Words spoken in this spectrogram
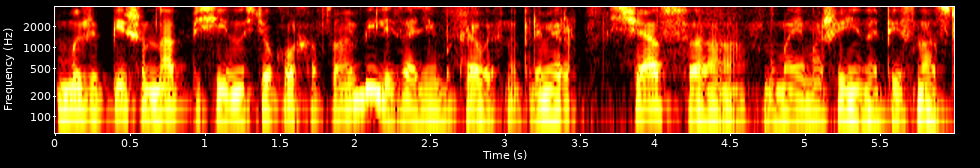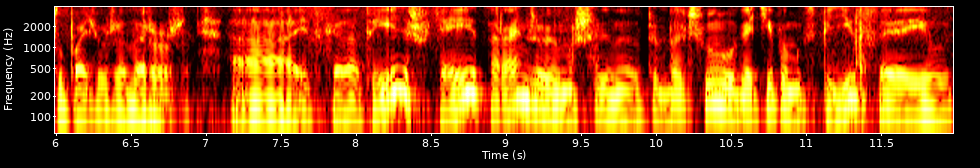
мы же пишем надписи на стеклах автомобилей задних боковых. Например, сейчас а, на моей машине написано «отступать уже дороже». А, это когда ты едешь, у тебя едет оранжевая машина с большим логотипом «Экспедиция», и вот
